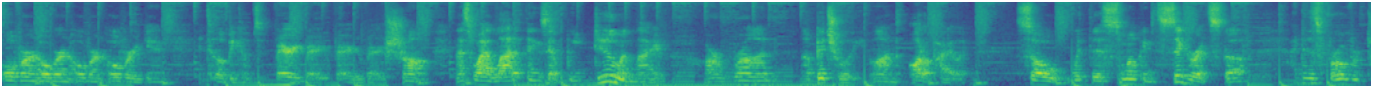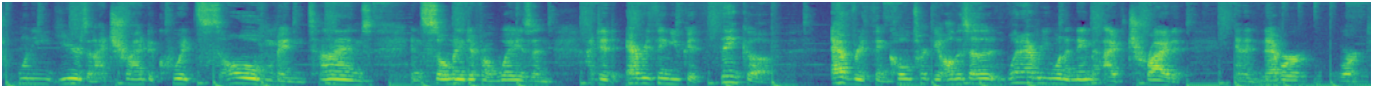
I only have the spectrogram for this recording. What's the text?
over and over and over and over again until it becomes very, very, very, very strong. And that's why a lot of things that we do in life are run habitually on autopilot. So with this smoking cigarette stuff, I did this for over 20 years and I tried to quit so many times in so many different ways and I did everything you could think of. Everything, cold turkey, all this other, whatever you want to name it, I've tried it and it never worked.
